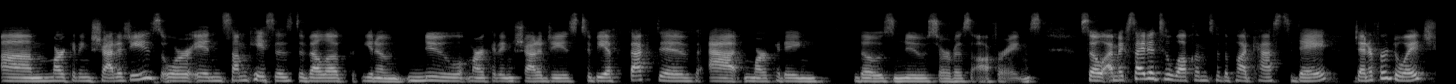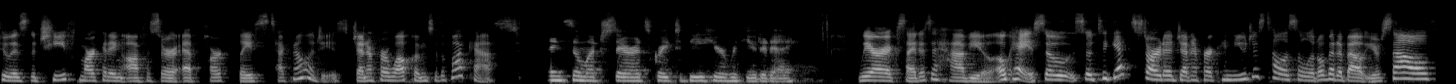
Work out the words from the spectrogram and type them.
um, marketing strategies, or in some cases, develop, you know, new marketing strategies to be effective at marketing those new service offerings. So I'm excited to welcome to the podcast today Jennifer Deutsch, who is the Chief Marketing Officer at Park Place Technologies. Jennifer, welcome to the podcast. Thanks so much, Sarah. It's great to be here with you today. We are excited to have you. Okay, so so to get started, Jennifer, can you just tell us a little bit about yourself,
